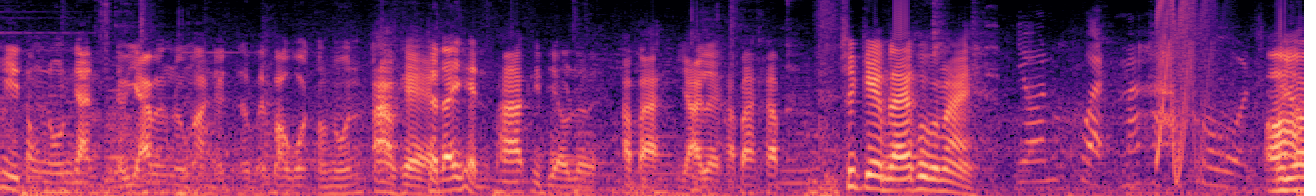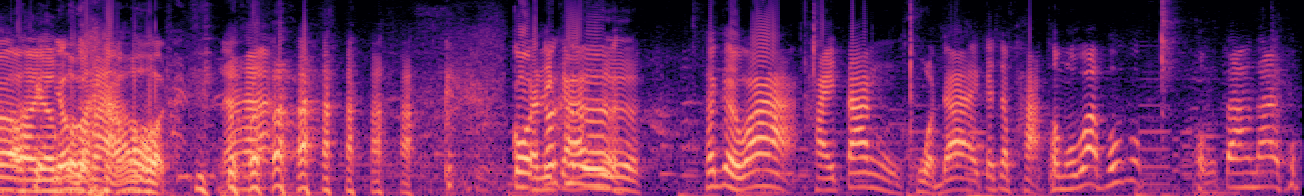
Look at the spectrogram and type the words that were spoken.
ที่ตรงนู้นกันเดี๋ยวย้ายไปตรงนู้นก่อนเดี๋ยวเดี๋ยวไปเบาตรงนู้นอะโอเคจะได้เห็นภาพทีเดียวเลยเอาไปย้ายเลยครับไปครับ ชื่อเกมอะไรครับคุณเป็นใหม่โยนขวดมหาโขดอ๋อโอเคยกมาหาโหดนะฮะกฎก็คือ ถ้าเกิดว่าใครตั้งขวดได้ก็จะผลักสมมติว่าปุ๊บผมตั้งได้ปุ๊บ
